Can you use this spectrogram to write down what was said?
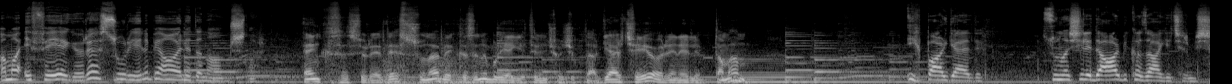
Ama Efe'ye göre Suriyeli bir aileden almışlar. En kısa sürede Suna ve kızını buraya getirin çocuklar. Gerçeği öğrenelim tamam mı? İhbar geldi. Suna Şile'de ağır bir kaza geçirmiş.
